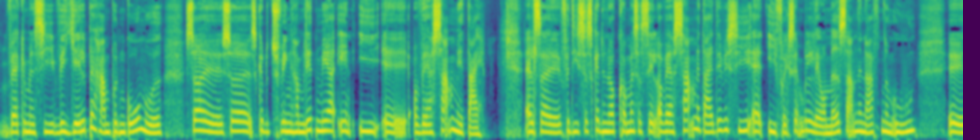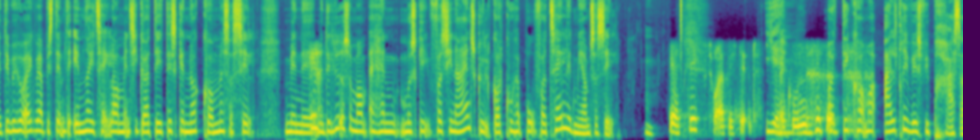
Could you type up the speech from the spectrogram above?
hvad kan man sige, vil hjælpe ham på den gode måde, så, øh, så skal du tvinge ham lidt mere ind i øh, at være sammen med dig. Altså, øh, fordi så skal det nok komme af sig selv. At være sammen med dig, det vil sige, at I for eksempel laver mad sammen en aften om ugen. Øh, det behøver ikke være bestemte emner, I taler om, mens I gør det. Det skal nok komme af sig selv. Men, øh, ja. men det lyder som om, at han måske for sin egen skyld godt kunne have brug for at tale lidt mere om sig selv. Ja, det tror jeg bestemt, Ja. man kunne. Og det kommer aldrig, hvis vi presser.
